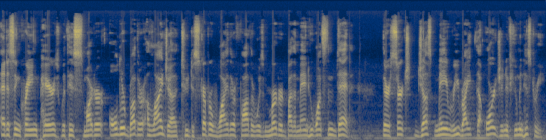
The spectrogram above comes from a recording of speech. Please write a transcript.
Edison Crane pairs with his smarter older brother Elijah to discover why their father was murdered by the man who wants them dead. Their search just may rewrite the origin of human history.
